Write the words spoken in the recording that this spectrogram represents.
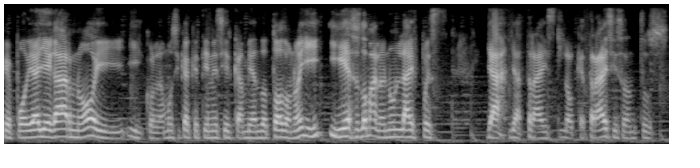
que podía llegar, ¿no? Y, con la música que tienes ir cambiando todo, ¿no? Y, eso es lo malo, en un live pues ya, ya traes lo que traes y son tus,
